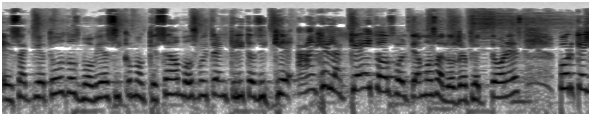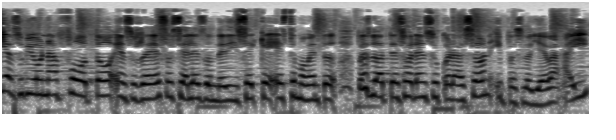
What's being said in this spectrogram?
Exacto, y a todos nos movía así como que estábamos muy tranquilitos y que Ángela, ¿qué? Y todos volteamos a los reflectores porque ella subió una foto en sus redes sociales donde dice que este momento pues lo atesora en su corazón y pues lo lleva ahí,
